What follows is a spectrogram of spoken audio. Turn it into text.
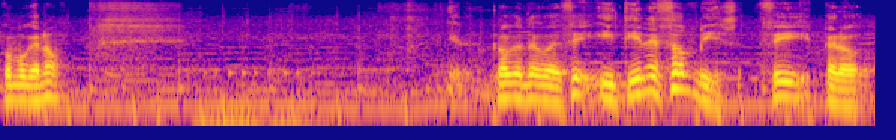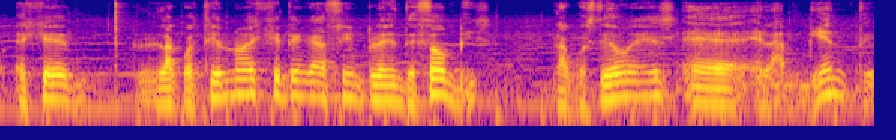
como que no. Lo que tengo que decir. Y tiene zombies, sí, pero es que la cuestión no es que tenga simplemente zombies. La cuestión es eh, el ambiente,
